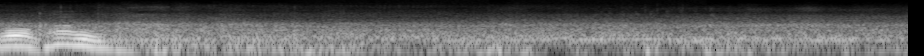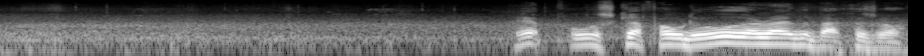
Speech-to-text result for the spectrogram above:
Walk on. Yep, all scaffolding all the way around the back as well.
